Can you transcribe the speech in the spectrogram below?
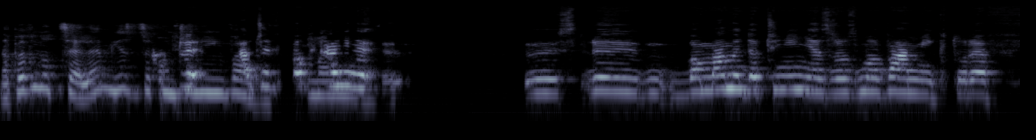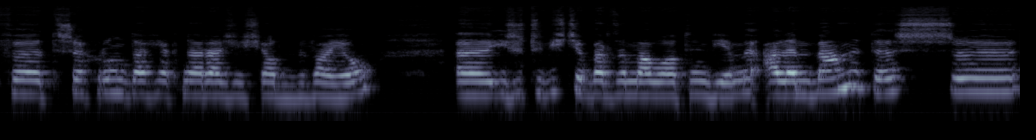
Na pewno celem jest zakończenie inwazji. A czy spotkanie Y, y, bo mamy do czynienia z rozmowami, które w trzech rundach jak na razie się odbywają e, i rzeczywiście bardzo mało o tym wiemy, ale mamy też y,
